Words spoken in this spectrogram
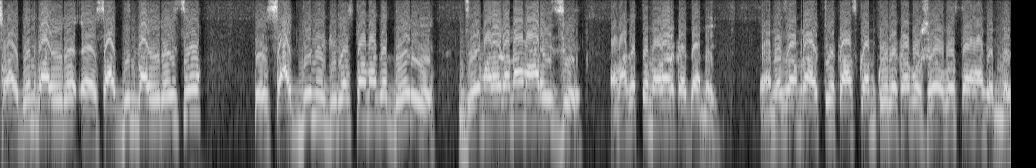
ছয় দিন বাইরে চার দিন বাইরে রয়েছে। এই চার দিন গৃহস্থ আমাকে ধরে যে মারাটা না মারিয়েছে আমাকে তো নড়ার কায়দা নেই। এনে যে আমরা আজকে কাজ কাম করে খাব সে অবস্থা আমাদের নেই।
